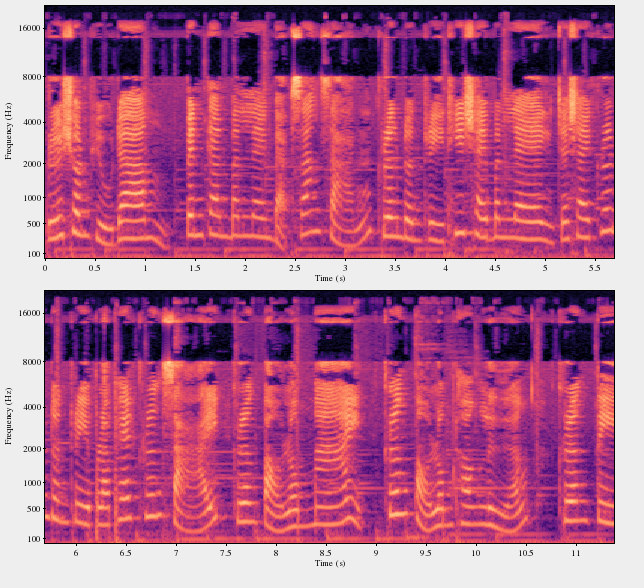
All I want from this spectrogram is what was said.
หรือชนผิวดำ เป็นการบรรเลงแบบสร้างสรรค์ เครื่องดนตรีที่ใช้บรรเลง จะใช้เครื่องดนตรีประเภทเครื่องสาย เครื่องเป่าลมไม้ เครื่องเป่าลมทองเหลือง เครื่องตี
